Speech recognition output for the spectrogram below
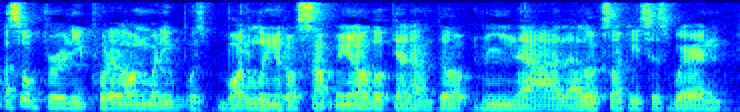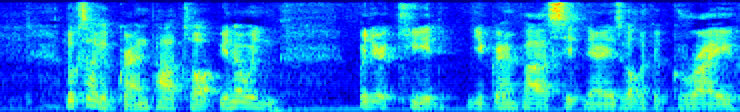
I saw Bruni put it on when he was modelling it or something, and I looked at it and thought, nah, that looks like he's just wearing. Looks like a grandpa top. You know when when you're a kid, your grandpa's sitting there, he's got like a grey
